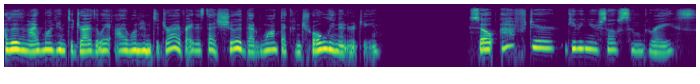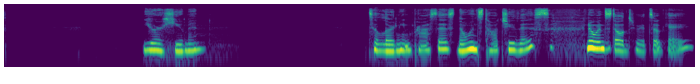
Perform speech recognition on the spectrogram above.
Other than I want him to drive the way I want him to drive, right? It's that should, that want, that controlling energy. So after giving yourself some grace, you're human. It's a learning process. No one's taught you this. No one's told you it's okay.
